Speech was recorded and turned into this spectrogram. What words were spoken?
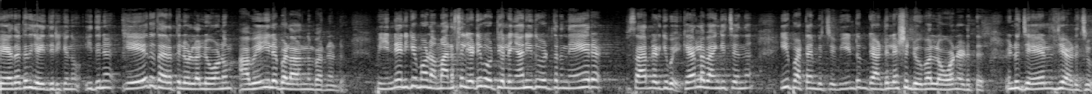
ഭേദഗതി ചെയ്തിരിക്കുന്നു. ഇതിന് ഏത് തരത്തിലുള്ള ലോണും അവൈലബിൾ ആണെന്ന് പറഞ്ഞിട്ട് പിന്നെ എനിക്ക് പോകണം മനസ്സിൽ എടി പൊട്ടിയല്ല ഞാൻ ഇത് എടുത്തിട്ട് നേരെ സാറിന്റെ അടുക്ക് പോയി. കേരള ബാങ്കിൽ ചെന്ന് ഈ പട്ടയം വെച്ച് വീണ്ടും രണ്ട് ലക്ഷം രൂപ ലോൺ എടുത്ത് വീണ്ടും ജെ എൽ ജി അടിച്ചു.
